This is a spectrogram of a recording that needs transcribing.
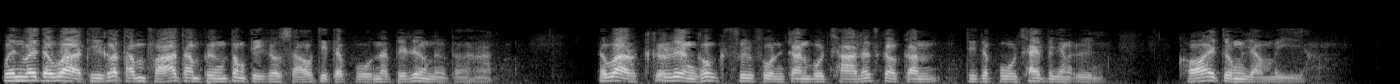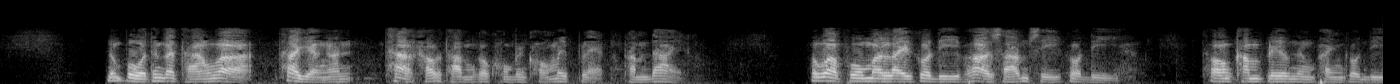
เว้นไว้แต่ว่าที่เขาทำฝาทำพึงต้องติดกับเสาติดตะปูนั่นเป็นเรื่องหนึ่งต่างหากแต่ว่าเรื่องของส่วนการบูชาและก็การติดตะปูใช้เป็นอย่างอื่น ขอให้จงอย่ามี หลวงปู่ท่านก็ถามว่าถ้าอย่างนั้นถ้าเขาทำก็คงเป็นของไม่แปลกทำได้ เพราะว่าพวงมาลัยก็ดี ผ้าสามสีก็ดี ทองคำเปลวหนึ่งแผ่นก็ดี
